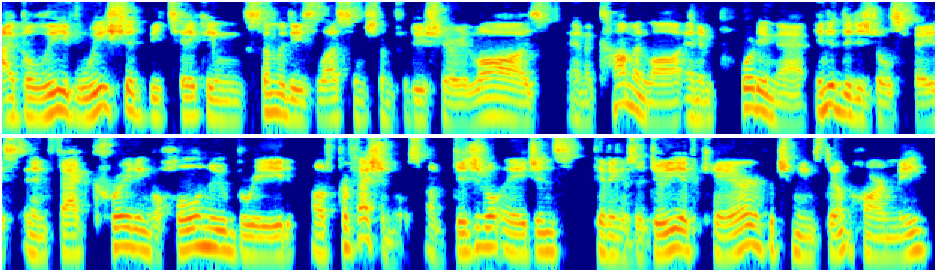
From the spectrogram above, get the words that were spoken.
I believe we should be taking some of these lessons from fiduciary laws and a common law and importing that into the digital space and in fact creating a whole new breed of professionals, of digital agents, giving us a duty of care, which means don't harm me,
